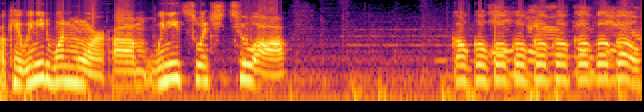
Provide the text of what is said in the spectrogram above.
Okay, we need one more. Um, we need switch two off. Go, go, go, go, go, go, go, go, go.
